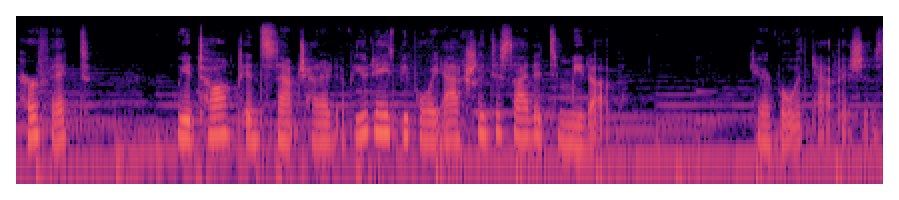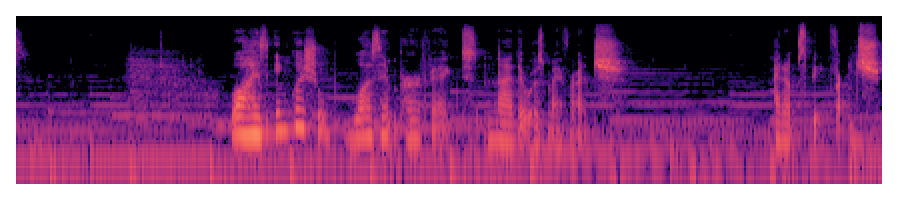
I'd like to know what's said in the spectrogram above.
perfect. We had talked and Snapchatted a few days before we actually decided to meet up. Careful with catfishes. While his English wasn't perfect, neither was my French. I don't speak French.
